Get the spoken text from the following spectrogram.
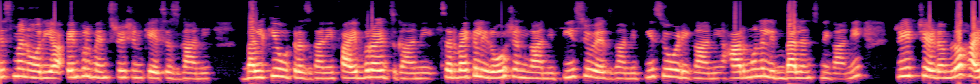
డిస్మెనోరియా పెయిన్ఫుల్ మెన్స్ట్రేషన్ కేసెస్ కానీ బల్కీ యూట్రస్ కానీ ఫైబ్రాయిడ్స్ కానీ సర్వైకల్ ఇరోషన్ కానీ పీసీఓఎస్ కానీ పీసీఓడి కానీ హార్మోనల్ ఇంబ్యాలెన్స్ని కానీ ట్రీట్ చేయడంలో హై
